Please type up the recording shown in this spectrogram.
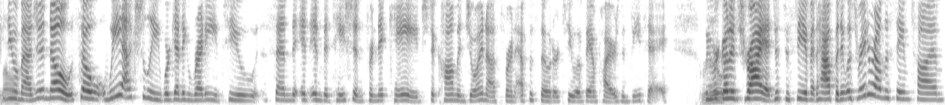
can you know. imagine? No. So we actually were getting ready to send an invitation for Nick Cage to come and join us for an episode or two of Vampires and Vitae. We were going to try it just to see if it happened. It was right around the same time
